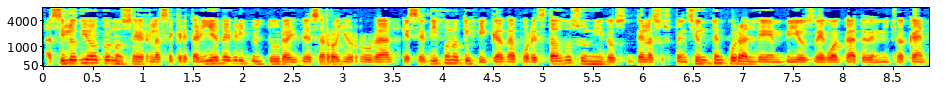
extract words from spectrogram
Así lo dio a conocer la Secretaría de Agricultura y Desarrollo Rural, que se dijo notificada por Estados Unidos de la suspensión temporal de envíos de aguacate de Michoacán.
